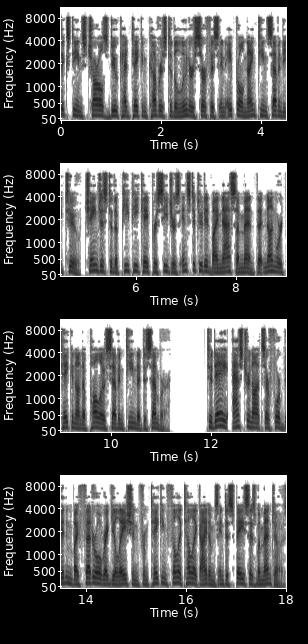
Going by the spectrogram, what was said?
16's Charles Duke had taken covers to the lunar surface in April 1972, changes to the PPK procedures instituted by NASA meant that none were taken on Apollo 17 that December. Today, astronauts are forbidden by federal regulation from taking philatelic items into space as mementos.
